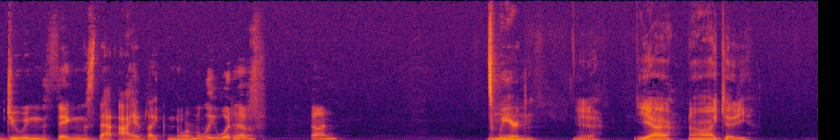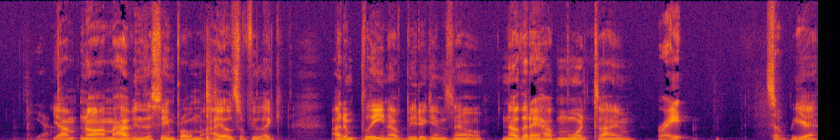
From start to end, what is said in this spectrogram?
doing the things that I like normally would have done. It's mm, weird. Yeah, yeah. No, I get you. Yeah. Yeah, no, I'm having the same problem. I also feel like I don't play enough video games now. Now that I have more time. Right? So weird. Yeah.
